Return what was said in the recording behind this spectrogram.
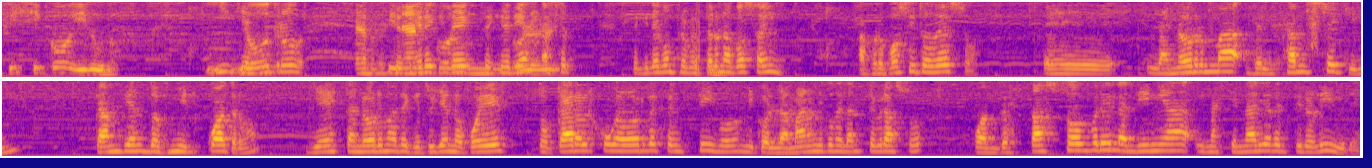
físico y duro. Y lo otro, al final. Te, quería, complementar una cosa ahí. A propósito de eso, la norma del hand checking cambia en 2004 y es esta norma de que tú ya no puedes tocar al jugador defensivo ni con la mano ni con el antebrazo cuando está sobre la línea imaginaria del tiro libre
